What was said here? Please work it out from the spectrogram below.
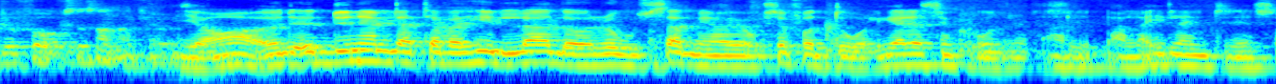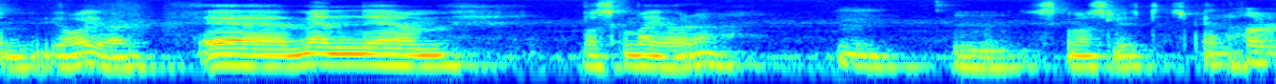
Du får också sådana kanske? Ja, du, du nämnde att jag var hyllad och rosad, men jag har ju också fått dåliga recensioner. All, alla gillar inte det som jag gör. Eh, men ehm, vad ska man göra? Mm. Mm. Ska man sluta spela? Har du,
